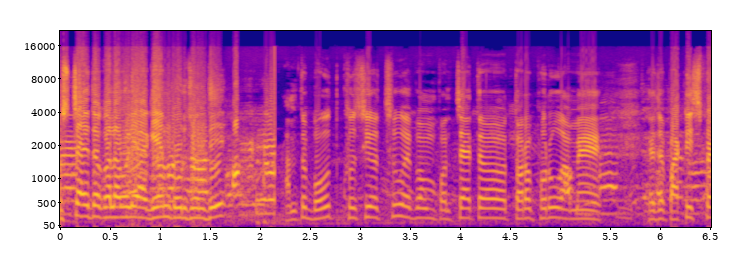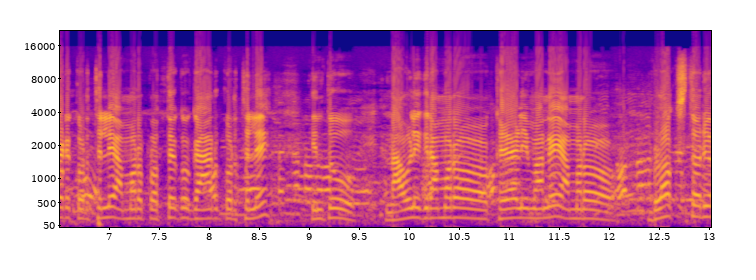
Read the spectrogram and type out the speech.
ଉତ୍ସାହିତ କଲା ଭଳିଆ ଗେମ୍ କରୁଛନ୍ତି। ଆମେ ତ ବହୁତ ଖୁସି ଅଛୁ ଏବଂ ପଞ୍ଚାୟତ ତରଫରୁ ଆମେ ଏ ଯେଉଁ ପାର୍ଟିସିପେଟ୍ କରିଥିଲେ ଆମର ପ୍ରତ୍ୟେକ ଗାଁରୁ କରିଥିଲେ। କିନ୍ତୁ ନାଉଳି ଗ୍ରାମର ଖେଳାଳିମାନେ ଆମର ବ୍ଲକ ସ୍ତରୀୟ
